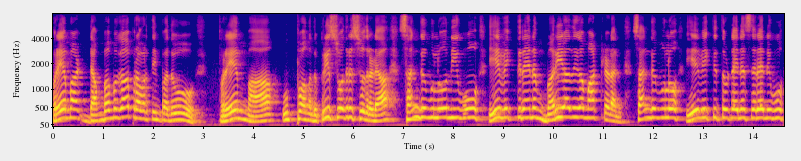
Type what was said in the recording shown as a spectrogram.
ప్రేమ డంబముగా ప్రవర్తింపదు. ప్రేమ ఉప్పొంగదు. ప్రియ సోదరి సోదరుడా సంఘములో నీవు ఏ వ్యక్తినైనా మర్యాదగా మాట్లాడాలి. సంఘములో ఏ వ్యక్తితోటైనా సరే నువ్వు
